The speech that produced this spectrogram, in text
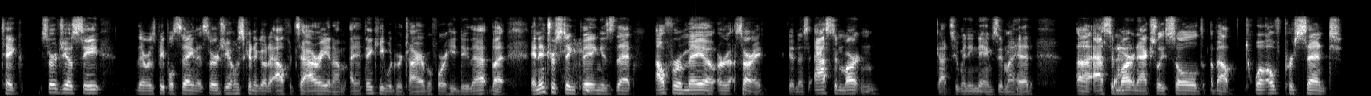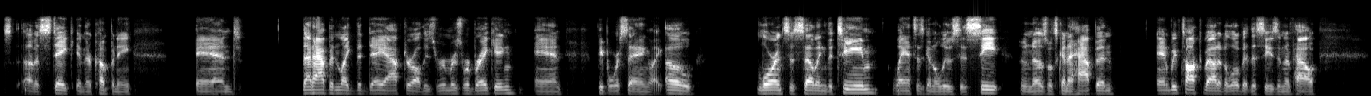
take Sergio's seat. There was people saying that Sergio was going to go to AlphaTauri, and I'm, I think he would retire before he'd do that. But an interesting thing is that Alfa Romeo, or sorry, goodness, Aston Martin, got too many names in my head. Uh, Aston Martin actually sold about 12% of a stake in their company, and that happened like the day after all these rumors were breaking, and people were saying like, "Oh, Lawrence is selling the team. Lance is going to lose his seat. Who knows what's going to happen?" And we've talked about it a little bit this season of how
